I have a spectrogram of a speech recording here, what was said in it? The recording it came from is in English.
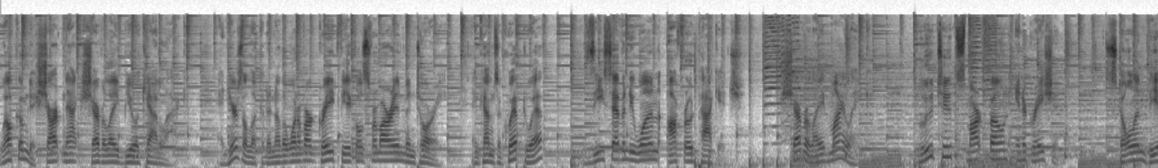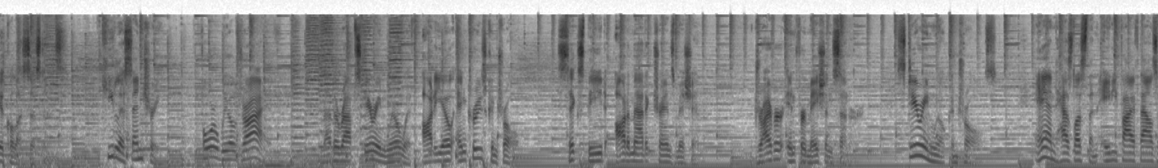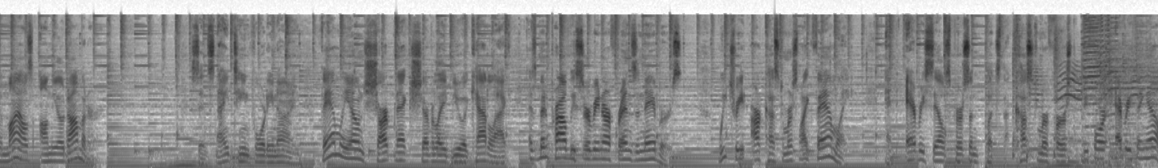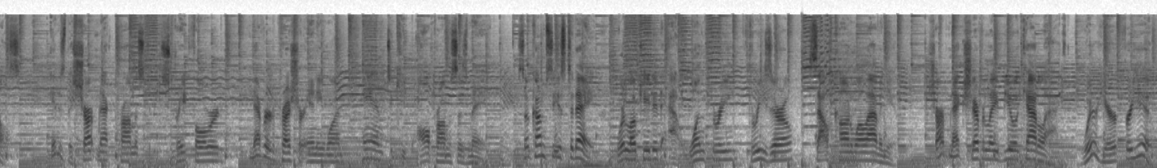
Welcome to Sharpnack Chevrolet Buick Cadillac. And here's a look at another one of our great vehicles from our inventory and comes equipped with Z71 off-road package, Chevrolet MyLink, Bluetooth smartphone integration, stolen vehicle assistance, keyless entry, four-wheel drive, leather-wrapped steering wheel with audio and cruise control, six-speed automatic transmission, driver information center, steering wheel controls, and has less than 85,000 miles on the odometer. Since 1949, family owned Sharpnack Chevrolet Buick Cadillac has been proudly serving our friends and neighbors. We treat our customers like family, and every salesperson puts the customer first before everything else. It is the Sharpnack promise to be straightforward, never to pressure anyone, and to keep all promises made. So come see us today. We're located at 1330 South Conwell Avenue. Sharpnack Chevrolet Buick Cadillac. We're here for you.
